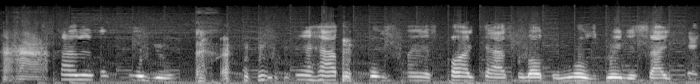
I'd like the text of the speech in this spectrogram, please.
Haha. As I told you, you can't have the world's finest podcast without the world's greatest sidekick.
